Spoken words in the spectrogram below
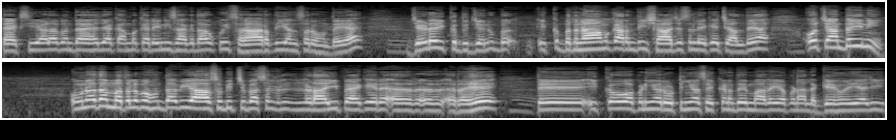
ਟੈਕਸੀ ਵਾਲਾ ਬੰਦਾ ਇਹੋ ਜਿਹਾ ਕੰਮ ਕਰੇ ਨਹੀਂ ਸਕਦਾ, ਉਹ ਕੋਈ ਸ਼ਰਾਰਤੀ ਅਨਸਰ ਹੁੰਦੇ ਆ। ਜਿਹੜੇ ਇੱਕ ਦੂਜੇ ਨੂੰ ਬ- ਇੱਕ ਬਦਨਾਮ ਕਰਨ ਦੀ ਸਾਜ਼ਿਸ਼ ਲੈ ਕੇ ਚੱਲਦੇ ਆ, ਉਹ ਚਾਹੁੰਦੇ ਹੀ ਨਹੀਂ। ਉਹਨਾਂ ਦਾ ਮਤਲਬ ਹੁੰਦਾ ਵੀ ਆਪਸ ਵਿੱਚ ਬਸ ਲੜਾਈ ਪੈ ਕੇ ਰਹੇ ਤੇ ਇੱਕ ਉਹ ਆਪਣੀਆਂ ਰੋਟੀਆਂ ਸੇਕਣ ਦੇ ਮਾਰੇ ਆਪਣਾ ਲੱਗੇ ਹੋਏ ਆ ਜੀ।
